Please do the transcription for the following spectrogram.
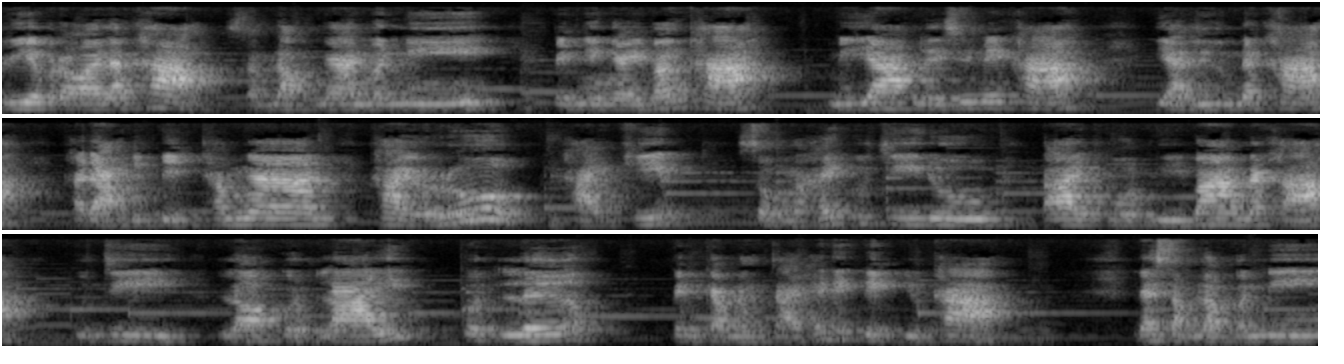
เรียบร้อยแล้วค่ะสำหรับงานวันนี้เป็นยังไงบ้างคะไม่ยากเลยใช่ไหมคะ อย่าลืมนะคะขณะเด็กๆทำงาน ถ่ายรูป ถ่ายคลิป ส่งมาให้กูจีดูใต้โพสต์นี้บ้างนะคะกูจีรอกดไลค์กดเลิฟเป็นกำลังใจให้เด็กๆอยู่ค่ะ และสำหรับวันนี้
